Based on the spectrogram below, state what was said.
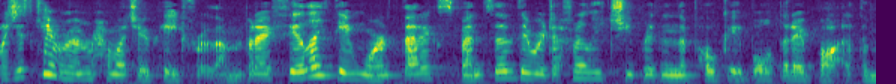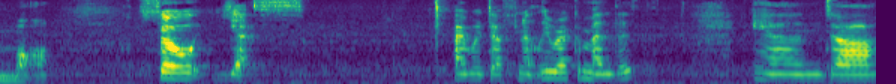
I just can't remember how much I paid for them, but I feel like they weren't that expensive. They were definitely cheaper than the poke bowl that I bought at the mall. So yes, I would definitely recommend this. And uh,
